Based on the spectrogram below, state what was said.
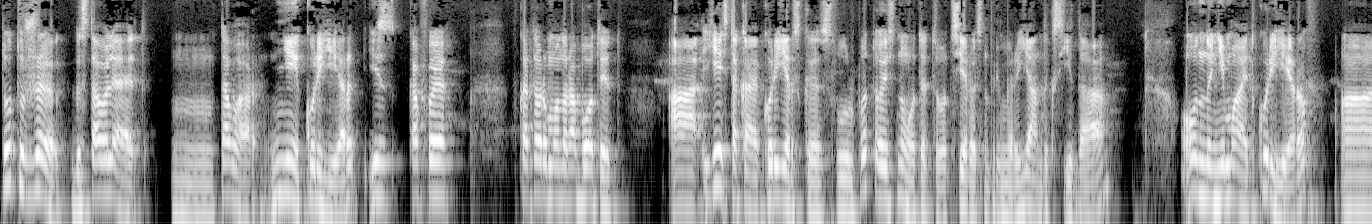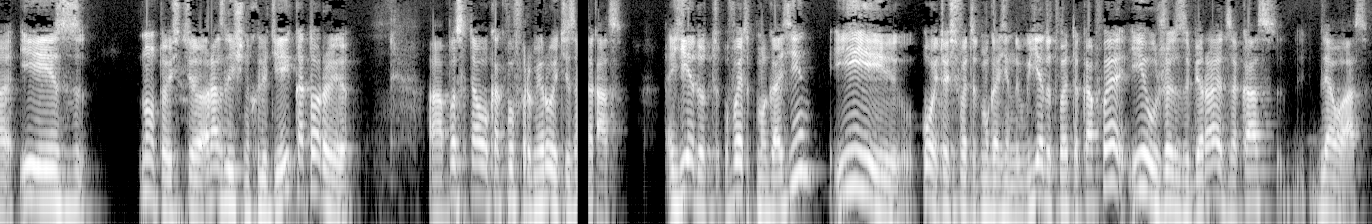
тут уже доставляет м, товар не курьер из кафе, котором он работает. А есть такая курьерская служба, то есть, ну, вот это вот сервис, например, Яндекс Еда. он нанимает курьеров а, из, ну, то есть различных людей, которые а, после того, как вы формируете заказ, едут в этот магазин и, ой, то есть в этот магазин, едут в это кафе и уже забирают заказ для вас.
